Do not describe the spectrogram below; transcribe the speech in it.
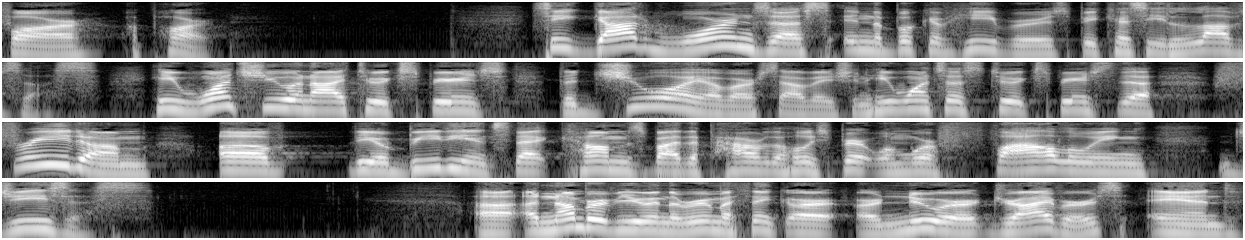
far apart. See, God warns us in the book of Hebrews because He loves us. He wants you and I to experience the joy of our salvation. He wants us to experience the freedom of the obedience that comes by the power of the Holy Spirit when we're following Jesus. Uh, a number of you in the room, I think, are, are newer drivers, and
